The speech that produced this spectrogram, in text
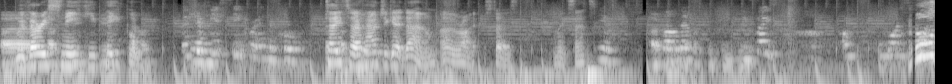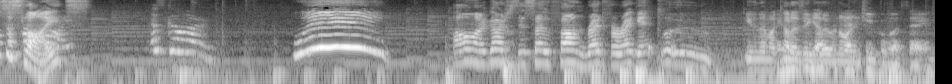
We're very uh, sneaky YouTube people. talent. There should be a secret in the pool. Potato, how'd you get down? Oh right, stairs. Makes sense. Yeah. Well, then- You face. Oh, one Water slides. Let's go. Whee! Oh my gosh, this is so fun. Red for Regit. Woo! Even though my colours are yellow what and the orange. Dead people are saying.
